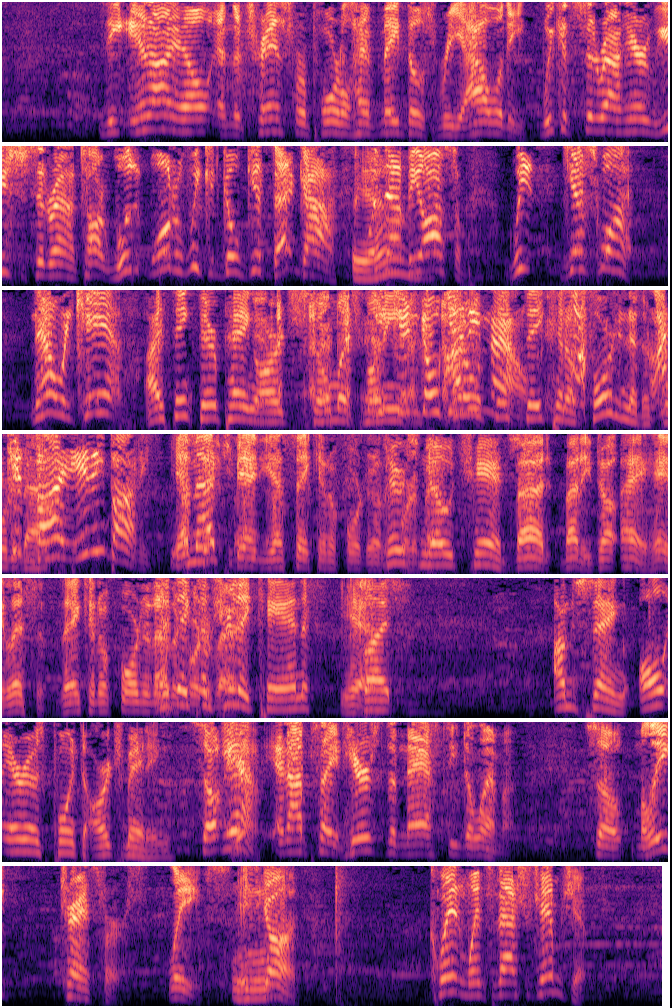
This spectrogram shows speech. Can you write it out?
the NIL and the transfer portal have made those reality. We could sit around here. We used to sit around and talk. What, what if we could go get that guy? Yeah. Wouldn't that be awesome? We guess what? Now we can. I think they're paying Arch so much money. can go get I don't him think now. they can afford another quarterback. I can buy anybody. Yes, Imagine- they, Ben, yes, they can afford another There's quarterback. no chance. But, buddy, don't. Hey, hey, listen. They can afford I another think, I'm sure they can, Yes. but I'm saying all arrows point to Arch Manning. So Yeah. and I'm saying here's the nasty dilemma. So Maalik transfers, leaves. He's mm-hmm. gone. Quinn wins the national championship.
